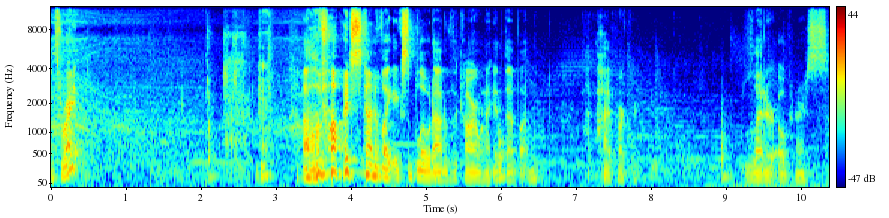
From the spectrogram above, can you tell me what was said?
That's right. I love how I just kind of like explode out of the car when I hit that button. Hi, Parker. Letter openers.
